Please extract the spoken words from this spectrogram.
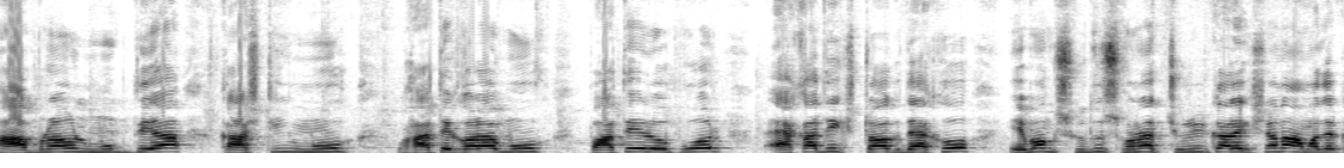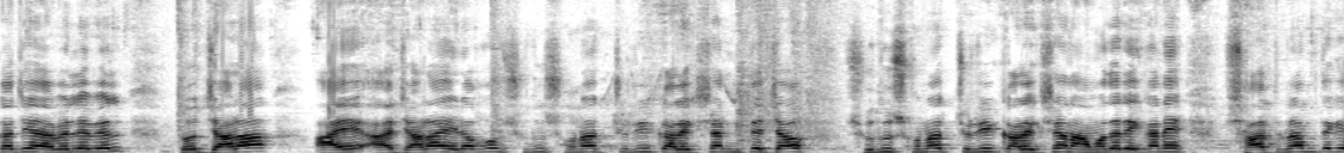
হাফ রাউন্ড মুখ দেয়া কাস্টিং মুখ, হাতে করা মুখ, পাতের ওপর একাধিক স্টক দেখো এবং শুধু সোনার চুরির কালেকশনও আমাদের কাছে অ্যাভেলেবেল তো যারা আয়, যারা এরকম শুধু সোনার চুরির কালেকশন নিতে চাও, শুধু সোনার চুরির কালেকশন আমাদের এখানে সাত গ্রাম থেকে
